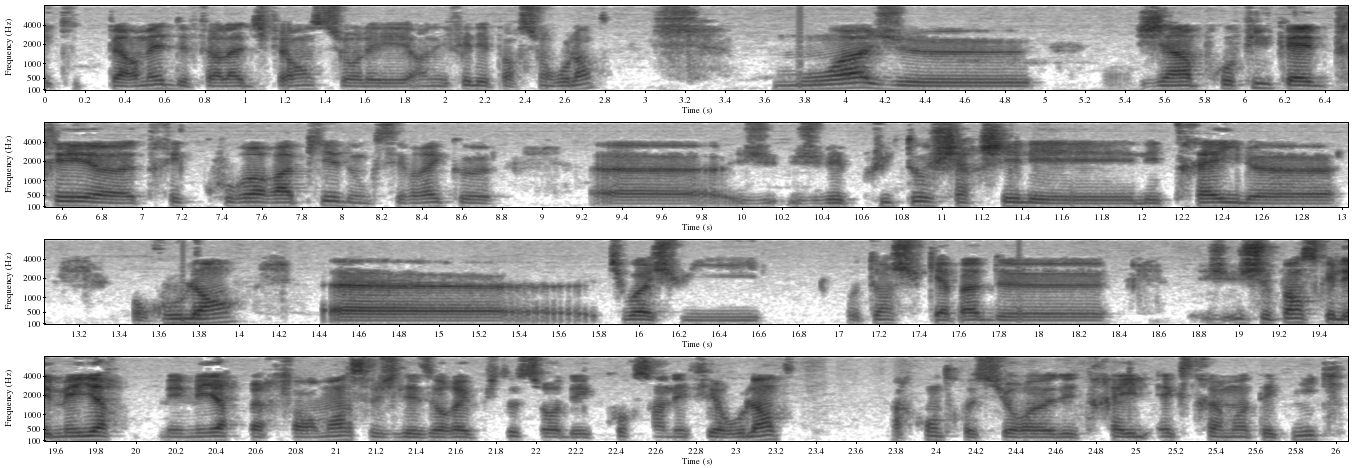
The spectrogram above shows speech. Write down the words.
et qui te permettent de faire la différence sur les, en effet, les portions roulantes. Moi, je j'ai un profil quand même très euh, très coureur à pied, donc c'est vrai que euh, je, je, vais plutôt chercher les, les trails euh, roulants. Euh, tu vois, je suis autant je suis capable de. Je, pense que les meilleures mes meilleures performances, je les aurais plutôt sur des courses en effet roulantes. Par contre, sur euh, des trails extrêmement techniques,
